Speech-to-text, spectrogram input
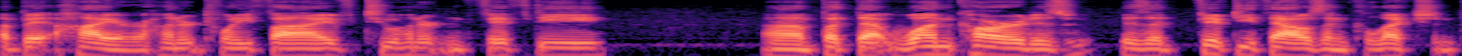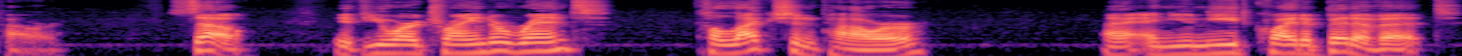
a bit higher 125, 250. Uh, but that one card is, is a 50,000 collection power. So if you are trying to rent collection power uh, and you need quite a bit of it,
